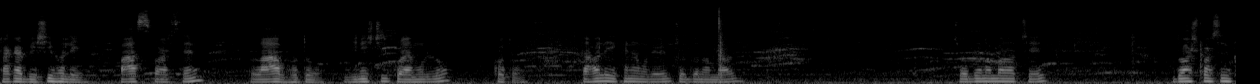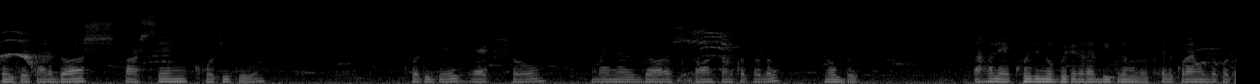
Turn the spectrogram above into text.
টাকা বেশি হলে পাঁচ পার্সেন্ট লাভ হতো। জিনিসটির ক্রয় মূল্য কত? তাহলে এখানে আমাদের চোদ্দ নম্বর। চোদ্দ নম্বর হচ্ছে দশ পার্সেন্ট ক্ষতিতে, তাহলে দশ পার্সেন্ট ক্ষতিতে ক্ষতিতে একশো মাইনাস দশ সমান সমান কত হলো? নব্বই। তাহলে ক্ষতি নব্বই টাকা তার বিক্রয় মূল্য তাহলে ক্রয় মূল্য কত?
